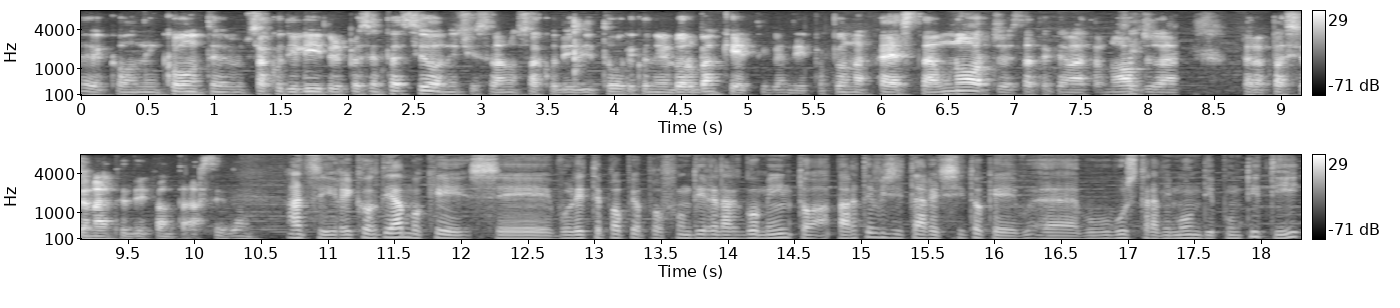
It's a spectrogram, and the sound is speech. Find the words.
eh, con incontri, un sacco di libri, presentazioni, ci saranno un sacco di editori con i loro banchetti, quindi proprio una festa, un'orgia è stata chiamata, un'orgia per appassionati di fantastico. Anzi, ricordiamo che se volete proprio approfondire l'argomento, a parte visitare il sito che è eh, www.stranimondi.it,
